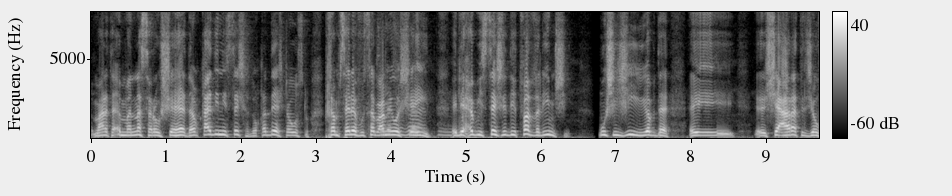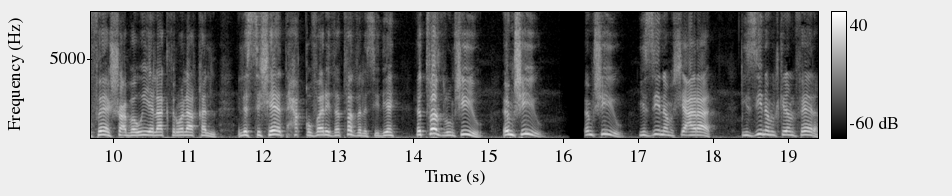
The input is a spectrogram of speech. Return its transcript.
معناتها أما النصر أو الشهاده قاعدين يستشهدوا. قداش توصلوا؟ 5700 والشهيد. اللي يحب يستشهد يتفضل يمشي. مش يجي يبدا إيه، شعارات الجوفاء الشعبوية لا أكثر ولا أقل. الاستشهاد حقه فريضه تفضل سيدي. تفضلوا امشيوا امشيوا. امشيوا يزينا من الشعارات يزينا من الكلام الفارغ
